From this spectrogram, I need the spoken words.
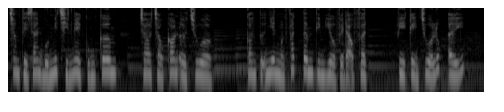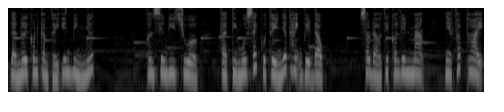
Trong thời gian 49 ngày cúng cơm cho cháu con ở chùa, con tự nhiên muốn phát tâm tìm hiểu về đạo Phật vì cảnh chùa lúc ấy là nơi con cảm thấy yên bình nhất. Con siêng đi chùa và tìm mua sách của thầy Nhất Hạnh về đọc. Sau đó thì con lên mạng nghe pháp thoại,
